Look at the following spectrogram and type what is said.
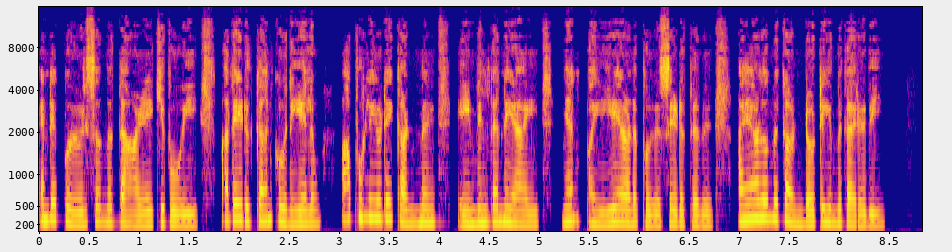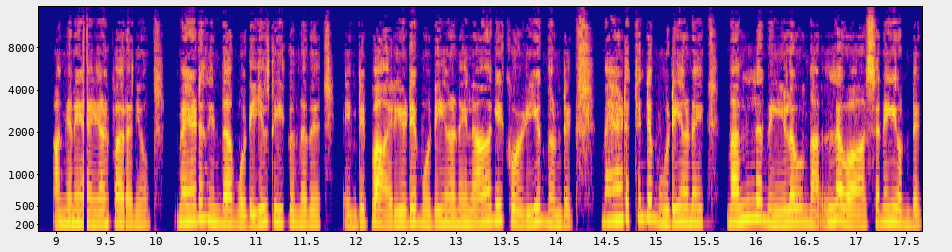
എന്റെ പേഴ്സ് ഒന്ന് താഴേക്ക് പോയി. അതെടുക്കാൻ കുനിയലും. ആ പുള്ളിയുടെ കണ്ണ് എന്നിൽ തന്നെയായി. ഞാൻ പയ്യെയാണ് പേഴ്സ് എടുത്തത്. അയാളൊന്ന് കണ്ടോട്ടെ എന്ന് കരുതി. അങ്ങനെ അയാൾ പറഞ്ഞു മേഡം എന്താ മുടിയിൽ തീക്കുന്നത്. എന്റെ ഭാര്യയുടെ മുടിയാണെങ്കിൽ ആകെ കൊഴിയുന്നുണ്ട്. മേഡത്തിന്റെ മുടിയാണ് നല്ല നീളവും നല്ല വാസനയും ഉണ്ട്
